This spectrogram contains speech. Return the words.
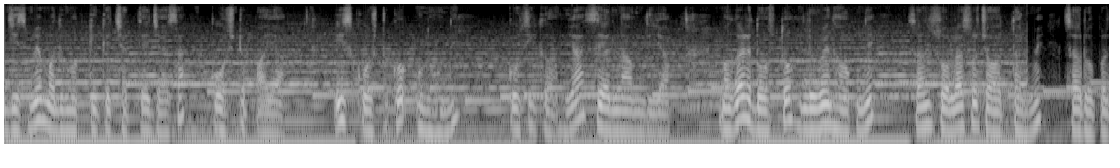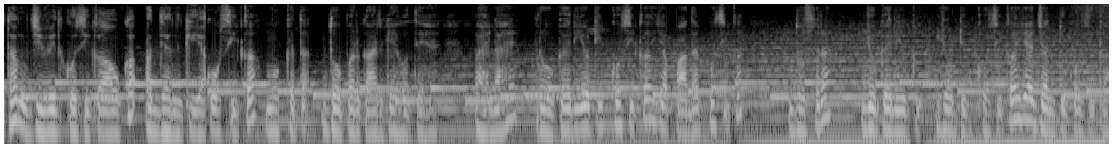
जिसमें मधुमक्खी के छत्ते जैसा कोष्ठ पाया। इस कोष्ठ को उन्होंने कोशिका या सेल नाम दिया। मगर दोस्तों लुवेन हॉक ने सन 1674 में सर्वप्रथम जीवित कोशिकाओं का अध्ययन किया। कोशिका मुख्यतः दो प्रकार के होते हैं। पहला है प्रोकैरियोटिक कोशिका या पादप कोशिका, दूसरा यूकैरियोटिक कोशिका या जंतु कोशिका।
